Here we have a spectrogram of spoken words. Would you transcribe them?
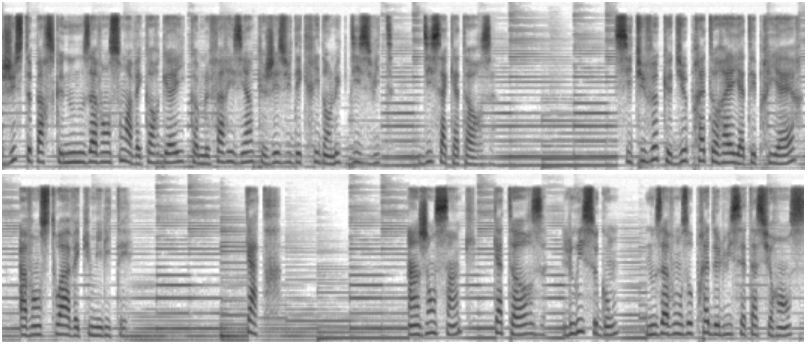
juste parce que nous nous avançons avec orgueil comme le pharisien que Jésus décrit dans Luc 18, 10 à 14. Si tu veux que Dieu prête oreille à tes prières, avance-toi avec humilité. 4. 1 Jean 5, 14, Louis II, nous avons auprès de lui cette assurance,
